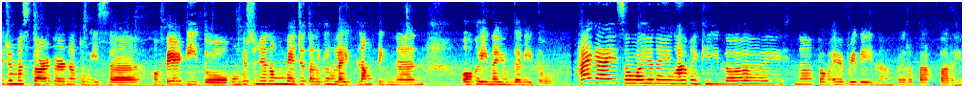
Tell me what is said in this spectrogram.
Medyo mas darker na tong isa compare dito. Kung gusto niyo ng medyo talagang light lang tignan, okay na yung ganito. Hi guys! So, ayan na yung aking kilay na pang everyday lang, pero pack pa rin,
